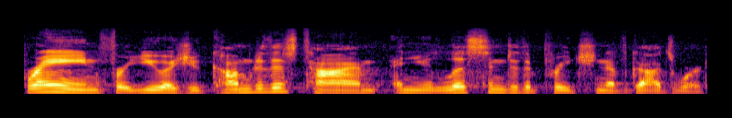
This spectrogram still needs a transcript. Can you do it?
praying for you as you come to this time and you listen to the preaching of God's word.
